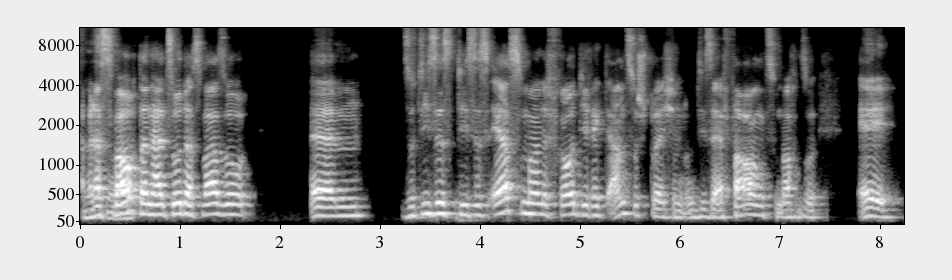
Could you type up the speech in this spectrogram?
Aber das war auch dann halt so, das war so, ähm, so dieses, dieses erste Mal eine Frau direkt anzusprechen und diese Erfahrung zu machen, so, ey,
